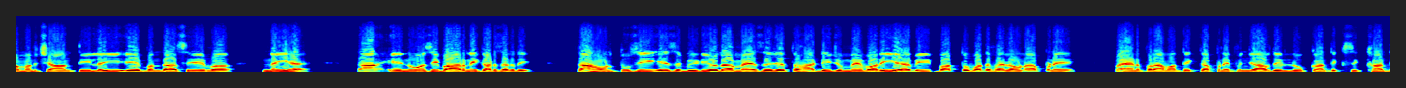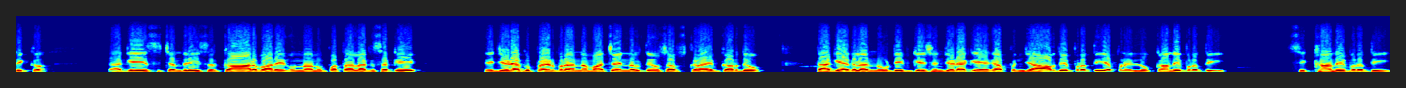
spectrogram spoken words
ਅਮਨ ਸ਼ਾਂਤੀ ਲਈ ਇਹ ਬੰਦਾ ਸੇਫ ਨਹੀਂ ਹੈ। ਤਾਂ ਇਹਨੂੰ ਅਸੀਂ ਬਾਹਰ ਨਹੀਂ ਕੱਢ ਸਕਦੇ। ਤਾਂ ਹੁਣ ਤੁਸੀਂ ਇਸ ਵੀਡੀਓ ਦਾ ਮੈਸੇਜ ਤੁਹਾਡੀ ਜ਼ਿੰਮੇਵਾਰੀ ਹੈ ਵੀ ਵੱਧ ਤੋਂ ਵੱਧ ਫੈਲਾਉਣਾ ਆਪਣੇ ਭੈਣ ਭਰਾਵਾਂ ਤੱਕ, ਆਪਣੇ ਪੰਜਾਬ ਦੇ ਲੋਕਾਂ ਤੱਕ, ਸਿੱਖਾਂ ਤੱਕ, ਤਾਂ ਕਿ ਇਸ ਚੰਦਰੀ ਸਰਕਾਰ ਬਾਰੇ ਉਹਨਾਂ ਨੂੰ ਪਤਾ ਲੱਗ ਸਕੇ। ਤੇ ਜਿਹੜਾ ਕੋਈ ਭੈਣ ਭਰਾ ਨਵਾਂ ਚੈਨਲ ਤੇ ਉਹ ਸਬਸਕ੍ਰਾਈਬ ਕਰ ਦਿਓ, ਤਾਂ ਕਿ ਅਗਲਾ ਨੋਟੀਫਿਕੇਸ਼ਨ ਜਿਹੜਾ ਕਿ ਹੈਗਾ ਪੰਜਾਬ ਦੇ ਪ੍ਰਤੀ, ਆਪਣੇ ਲੋਕਾਂ ਦੇ ਪ੍ਰਤੀ ਸਿੱਖਾਂ ਦੇ ਪ੍ਰਤੀ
